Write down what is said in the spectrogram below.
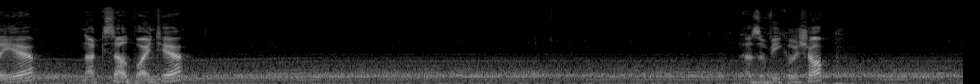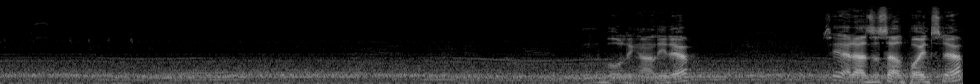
Bowling alley here. Next sell point here. There's a vehicle shop. Bowling alley there. So yeah, there's the sell points there.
